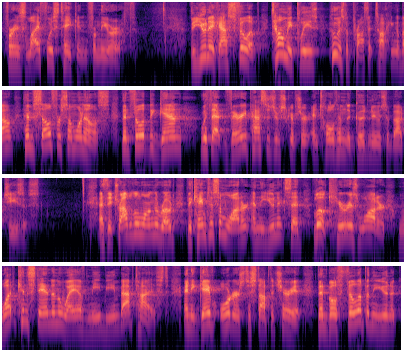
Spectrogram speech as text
For his life was taken from the earth. The eunuch asked Philip, Tell me, please, who is the prophet talking about, himself or someone else? Then Philip began with that very passage of scripture and told him the good news about Jesus. As they traveled along the road, they came to some water, and the eunuch said, Look, here is water. What can stand in the way of me being baptized? And he gave orders to stop the chariot. Then both Philip and the eunuch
